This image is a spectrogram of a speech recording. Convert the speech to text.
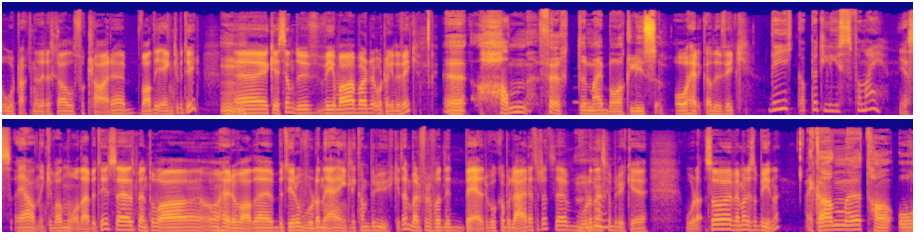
ordtakene dere skal forklare hva de egentlig betyr. Mm. Eh, Christian, du, hva var det ordtaket du fikk? Eh, han førte meg bak lyset. Og Helga, du fikk? Det gikk opp et lys for meg. Yes, og Jeg aner ikke hva noe av det betyr, så jeg er spent på hva, å høre hva det betyr, og hvordan jeg egentlig kan bruke det. Bare for å få et litt bedre vokabulær, rett og slett. eh, Hvordan jeg skal bruke orda. Så hvem har lyst til å begynne? Jeg kan eh, ta og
